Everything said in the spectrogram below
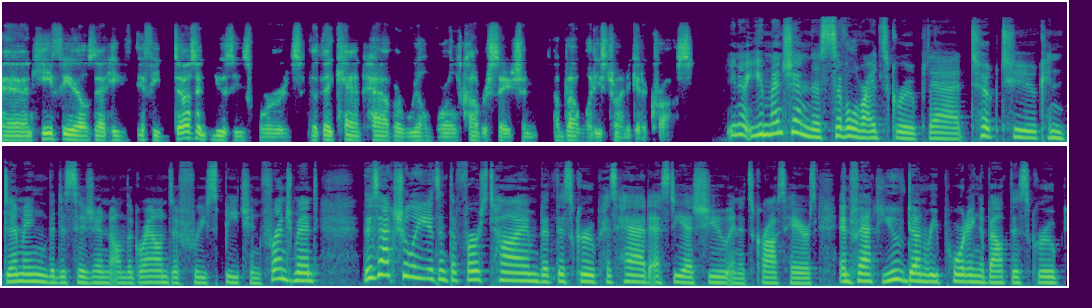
And he feels that he, if he doesn't use these words, that they can't have a real world conversation about what he's trying to get across. You know, you mentioned the civil rights group that took to condemning the decision on the grounds of free speech infringement. This actually isn't the first time that this group has had SDSU in its crosshairs. In fact, you've done reporting about this group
